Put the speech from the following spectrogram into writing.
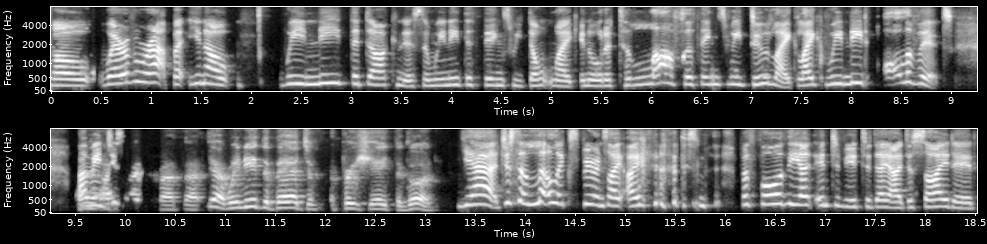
so wherever we're at, but you know, we need the darkness and we need the things we don't like in order to love the things we do like. Like we need all of it. I mean, just about that. Yeah, we need the bad to appreciate the good. yeah, just a little experience. I, I this, before the uh, interview today, I decided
